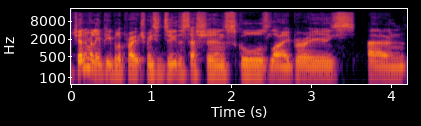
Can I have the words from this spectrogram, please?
generally, people approach me to do the sessions, schools, libraries, and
